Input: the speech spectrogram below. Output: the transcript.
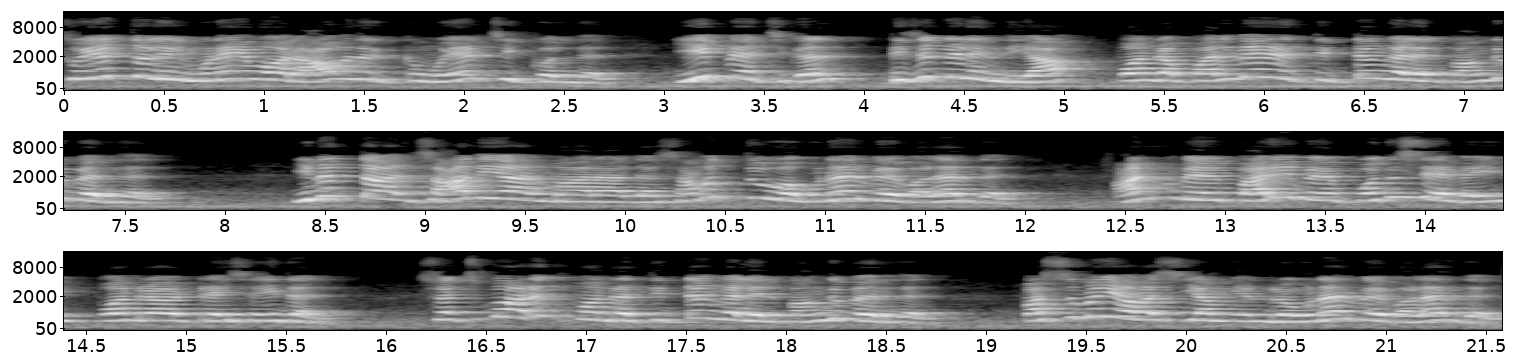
சுயத்தொழில் முனைவோர் ஆவதற்கு முயற்சி கொள்ளுதல் இ பேச்சுகள் டிஜிட்டல் இந்தியா போன்ற பல்வேறு திட்டங்களில் பங்கு பெறுதல் இனத்தால் சாதியால் மாறாத சமத்துவ உணர்வு வளர்தல் அன்பு பரிவு பொது சேவை போன்றவற்றை செய்தல் ஸ்வச் பாரத் போன்ற திட்டங்களில் பங்கு பெறுதல் பசுமை அவசியம் என்ற உணர்வு வளர்தல்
